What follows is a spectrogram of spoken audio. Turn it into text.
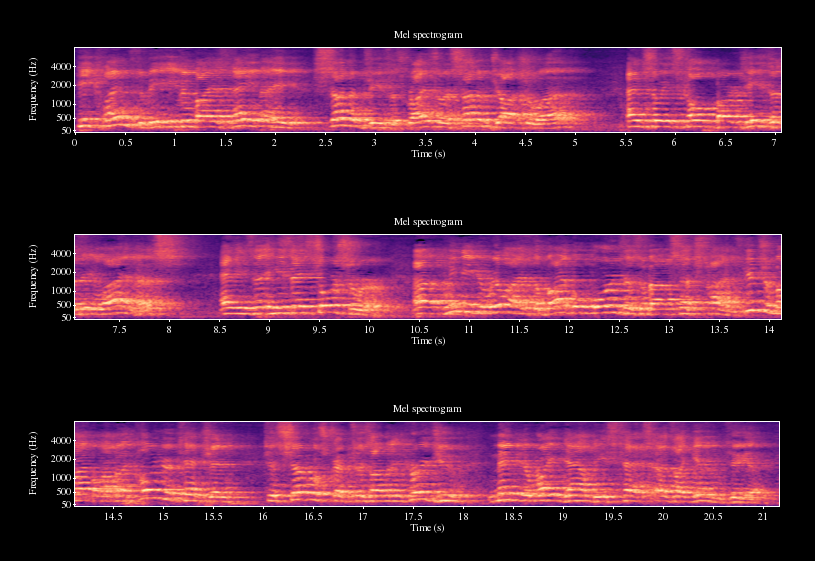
He claims to be, even by his name, a son of Jesus Christ or a son of Joshua. And so he's called Bar Jesus Elymas, and he's a, he's a sorcerer. Uh, we need to realize the Bible warns us about such times. Get your Bible. I'm going to call your attention to several scriptures. I would encourage you maybe to write down these texts as I give them to you.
